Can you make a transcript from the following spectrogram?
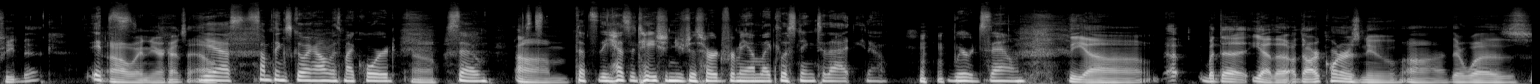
Feedback? It's Oh, in your headset. Oh. yes, something's going on with my cord. Oh. So Um, that's the hesitation you just heard from me. I'm like listening to that, you know, weird sound. the uh, uh, but the yeah the the art corner is new. Uh, there was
